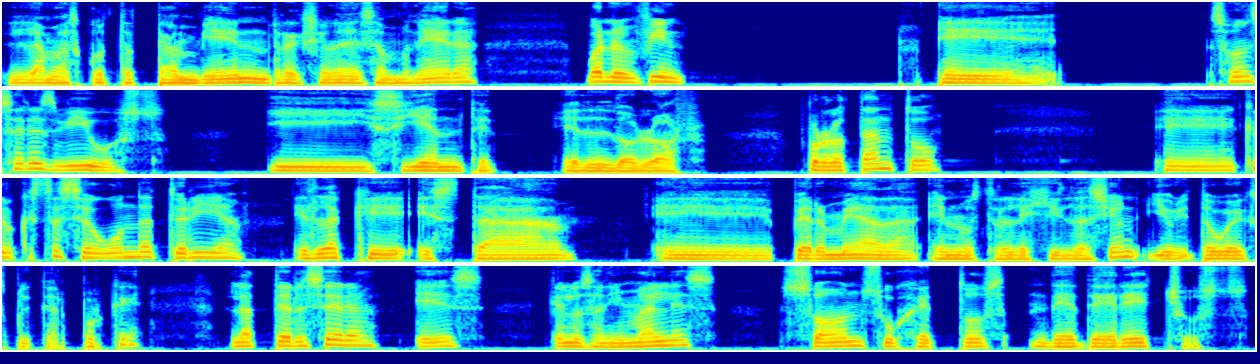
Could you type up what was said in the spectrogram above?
la mascota también reacciona de esa manera. Bueno, en fin, eh, son seres vivos y sienten el dolor. Por lo tanto, eh, creo que esta segunda teoría es la que está eh, permeada en nuestra legislación y ahorita voy a explicar por qué. La tercera es que los animales son sujetos de derechos.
